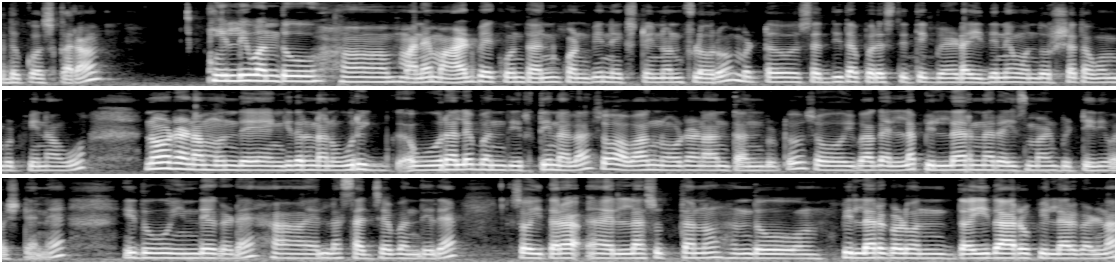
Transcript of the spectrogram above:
ಅದಕ್ಕೋಸ್ಕರ ಇಲ್ಲಿ ಒಂದು ಮನೆ ಮಾಡಬೇಕು ಅಂತ ಅಂದ್ಕೊಂಡ್ವಿ ನೆಕ್ಸ್ಟ್ ಇನ್ನೊಂದು ಫ್ಲೋರು ಬಟ್ ಸದ್ಯದ ಪರಿಸ್ಥಿತಿಗೆ ಬೇಡ, ಇದನ್ನೇ ಒಂದು ವರ್ಷ ತೊಗೊಂಡ್ಬಿಟ್ವಿ ನಾವು. ನೋಡೋಣ ಮುಂದೆ, ಹೆಂಗಿದ್ರು ನಾನು ಊರಿಗೆ, ಊರಲ್ಲೇ ಬಂದು ಇರ್ತೀನಲ್ಲ ಸೊ ಅವಾಗ ನೋಡೋಣ ಅಂತ ಅಂದ್ಬಿಟ್ಟು ಸೊ ಇವಾಗ ಎಲ್ಲ ಪಿಲ್ಲರ್ನ ರೈಸ್ ಮಾಡಿಬಿಟ್ಟಿದ್ದೀವಿ ಅಷ್ಟೇ ಇದು ಹಿಂದೆಗಡೆ ಎಲ್ಲ ಸಜ್ಜೆ ಬಂದಿದೆ. ಸೊ ಈ ಥರ ಎಲ್ಲ ಸುತ್ತಲೂ ಒಂದು ಪಿಲ್ಲರ್ಗಳು, ಒಂದು ಐದಾರು ಪಿಲ್ಲರ್ಗಳನ್ನ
